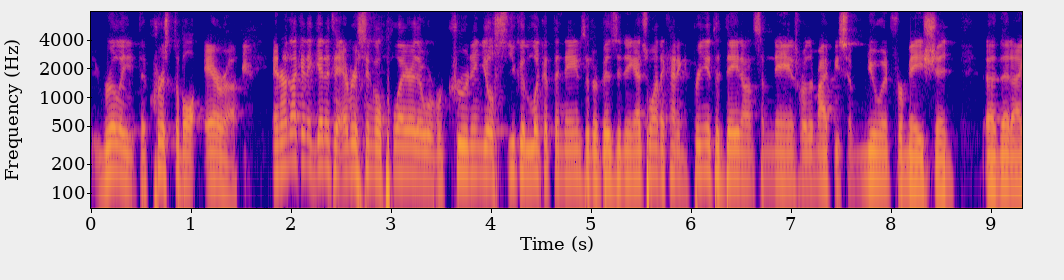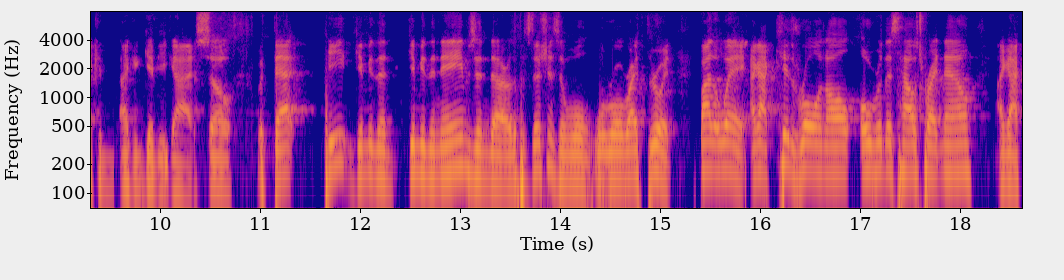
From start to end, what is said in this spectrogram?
really the Cristobal era. And I'm not going to get into every single player that we're recruiting. You'll you can look at the names that are visiting. I just want to kind of bring you to date on some names where there might be some new information uh, that I could I could give you guys. So with that, Pete, give me the give me the names and uh, the positions, and we'll we'll roll right through it. By the way, I got kids rolling all over this house right now. I got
